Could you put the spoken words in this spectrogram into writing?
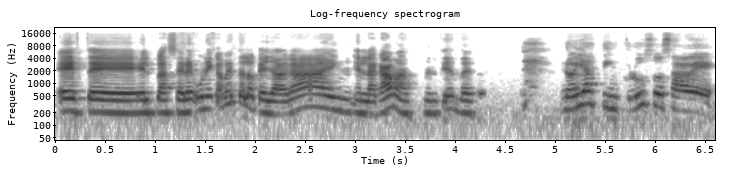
este, el placer es únicamente lo que yo haga en, en la cama, ¿me entiendes? No, y hasta incluso, ¿sabes?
